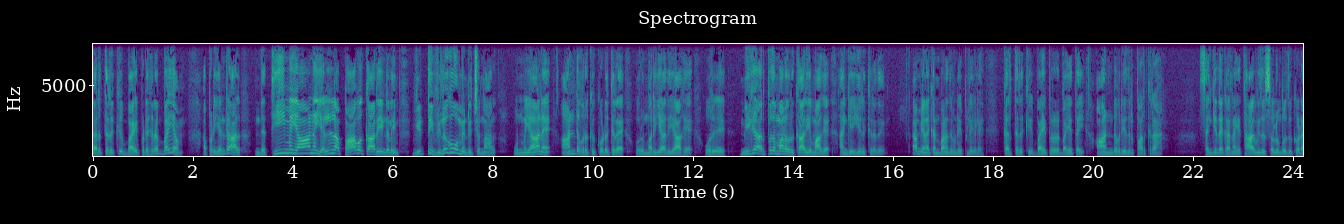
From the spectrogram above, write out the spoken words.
கருத்தருக்கு பயப்படுகிற பயம். அப்படி என்றால் இந்த தீமையான எல்லா பாவ காரியங்களையும் விட்டு விலகுவோம் என்று சொன்னால் உண்மையான ஆண்டவருக்கு கொடுக்கிற ஒரு மரியாதையாக ஒரு மிக அற்புதமான ஒரு காரியமாக அங்கே இருக்கிறது. ஆம் எனக்கு அன்பானதனுடைய பிள்ளைகளே கர்த்தருக்கு பயப்படுகிற பயத்தை ஆண்டவர் எதிர்பார்க்கிறார். சங்கீதக்காரனாக தாவிது சொல்லும்போது கூட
